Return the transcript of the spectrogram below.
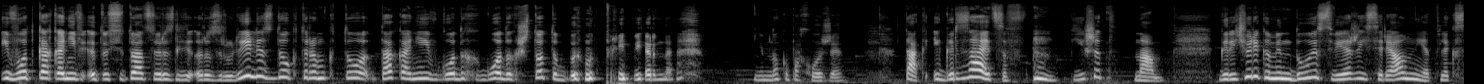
и- вот как они эту ситуацию разли- разрулили с доктором кто, так они и в годах и годах что-то было примерно немного похожее. Так, Игорь Зайцев пишет нам. Горячо рекомендую свежий сериал Netflix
